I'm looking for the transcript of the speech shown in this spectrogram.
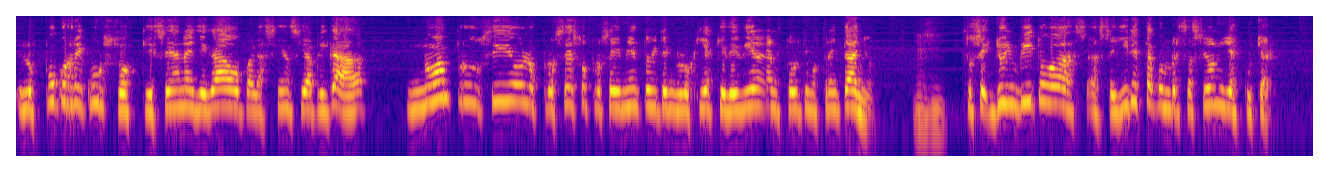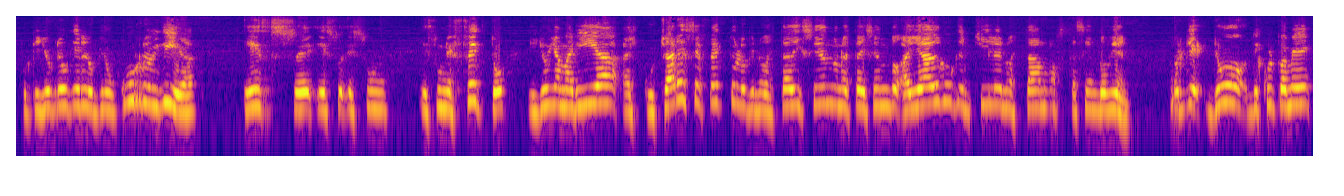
los pocos recursos que se han allegado para la ciencia aplicada no han producido los procesos, procedimientos y tecnologías que debieran estos últimos 30 años. Entonces, yo invito a, seguir esta conversación y a escuchar, porque yo creo que lo que ocurre hoy día es, eh, es, es, un, es un efecto, y yo llamaría a escuchar ese efecto, lo que nos está diciendo, nos está diciendo, hay algo que en Chile no estamos haciendo bien. Porque yo, discúlpame,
